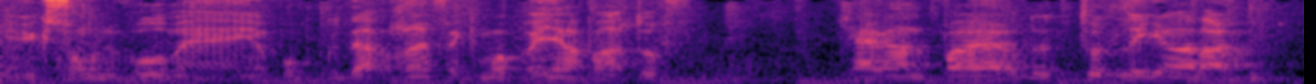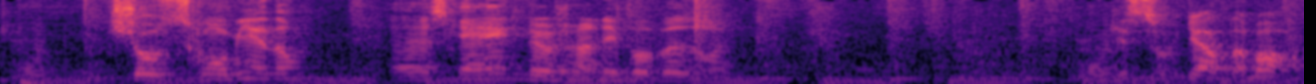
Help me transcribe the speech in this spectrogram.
Et vu qu'ils sont nouveaux, ben, ils ont pas beaucoup d'argent, fait qu'ils m'ont payé en pantoufles. 40 paires de toutes les grandeurs. Chose du combien, donc? Euh, c'est correct, là, j'en ai pas besoin. Qu'est-ce que tu regardes d'abord?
